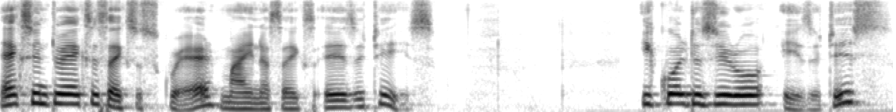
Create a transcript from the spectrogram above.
x into x is x square minus x as it is equal to 0 as it is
